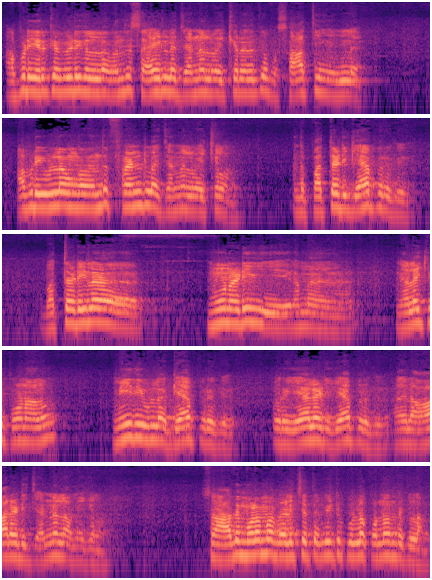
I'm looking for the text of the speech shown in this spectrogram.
அப்படி இருக்க வீடுகளில் வந்து சைடில் ஜன்னல் வைக்கிறதுக்கு சாத்தியம் இல்லை. அப்படி உள்ளவங்க வந்து ஃப்ரண்டில் ஜன்னல் வைக்கலாம். அந்த பத்தடி கேப் இருக்குது பத்தடியில் மூணு அடி நம்ம நிலைக்கு போனாலும் மீதி உள்ள கேப் இருக்குது ஒரு ஏழு அடி கேப் இருக்குது அதில் ஆறு அடி ஜன்னல் அமைக்கலாம். ஸோ அது மூலமாக வெளிச்சத்தை வீட்டுக்குள்ளே கொண்டு வந்துக்கலாம்.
